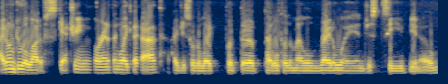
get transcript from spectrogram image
I don't do a lot of sketching or anything like that. I just sort of like put the pedal to the metal right away and just see you know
